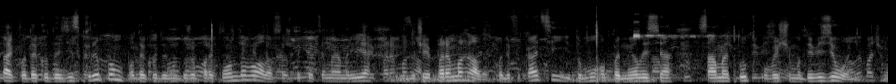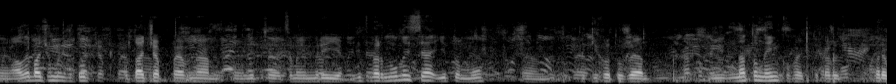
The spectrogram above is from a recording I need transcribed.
Так, подекуди зі скрипом, подекуди не дуже переконливо, але все ж таки це моя мрія зазвичай перемагали в кваліфікації і тому опинилися саме тут у вищому дивізіоні. Е, Але бачимо, що тут подача певна від е, «Це моєї мрії відвернулися, і тому е, таких от уже на тоненького, як то кажуть, перемог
